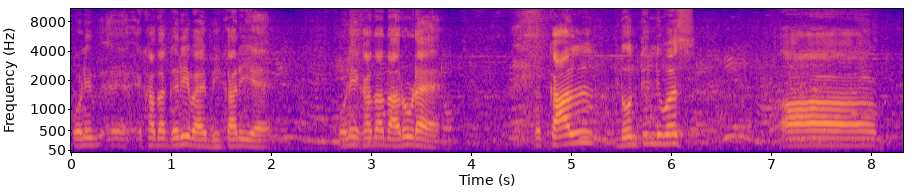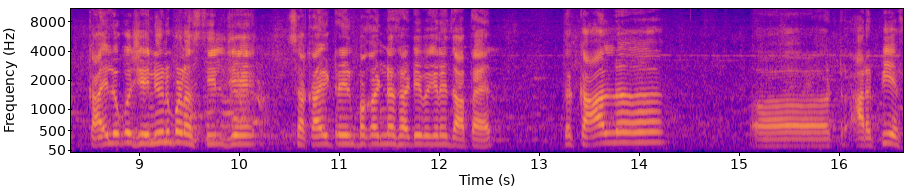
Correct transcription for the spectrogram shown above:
कोणी एखादा गरीब आहे भिकारी आहे कोणी एखादा दारुड आहे तर काल दोन तीन दिवस काही लोक जेन्युन पण असतील जे सकाळी ट्रेन पकडण्यासाठी वगैरे जात आहेत. तर काल R P F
